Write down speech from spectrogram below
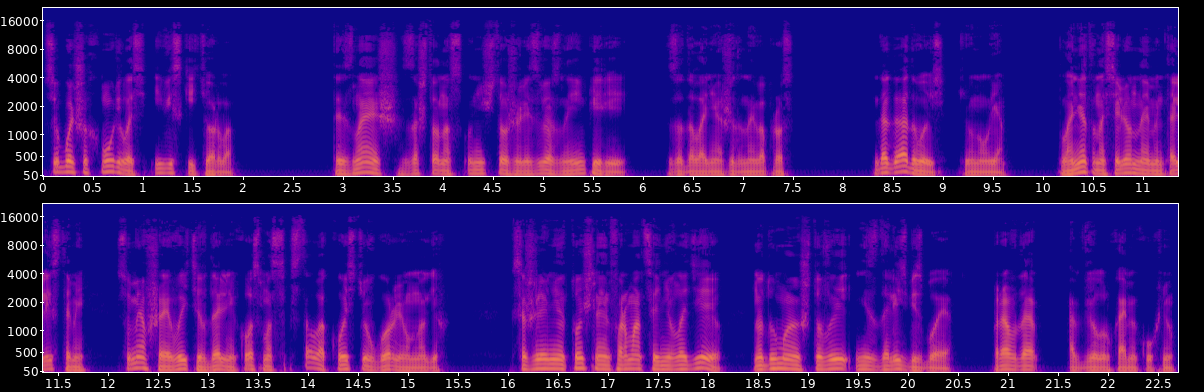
все больше хмурилась и виски терла. «Ты знаешь, за что нас уничтожили звездные империи?» — задала неожиданный вопрос. «Догадываюсь», — кивнул я. «Планета, населенная менталистами, сумевшая выйти в дальний космос, стала костью в горле у многих. К сожалению, точной информацией не владею, но думаю, что вы не сдались без боя. Правда, — обвел руками кухню,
